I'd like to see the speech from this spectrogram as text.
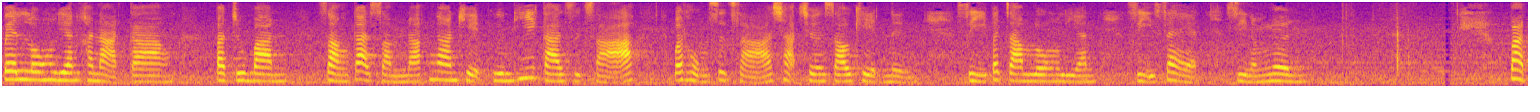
เป็นโรงเรียนขนาดกลาง ปัจจุบัน สังกัดสำนักงานเขตพื้นที่การศึกษา ประถมศึกษาฉะเชิงเซาเขตหนึ่ง สีประจำโรงเรียน สีแสด สีน้ำเงินปรัช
